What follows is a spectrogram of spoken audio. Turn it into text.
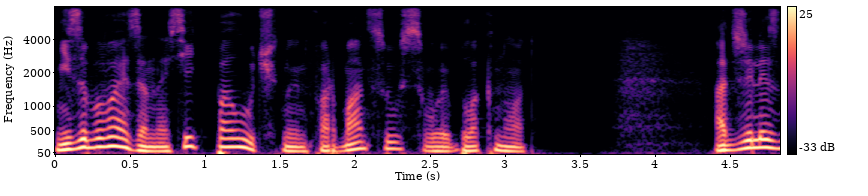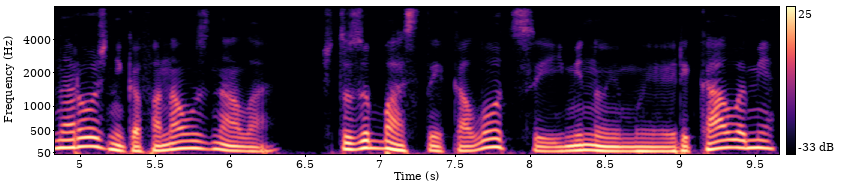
не забывая заносить полученную информацию в свой блокнот. От железнорожников она узнала, что зубастые колодцы, именуемые рекалами,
